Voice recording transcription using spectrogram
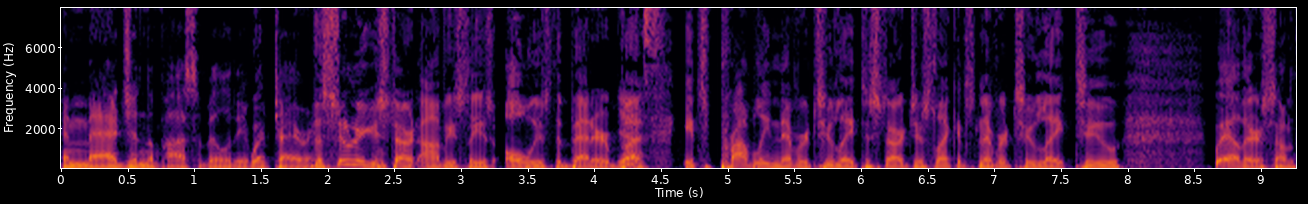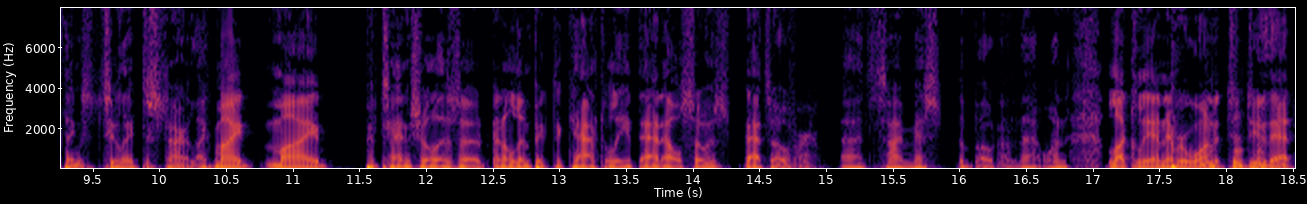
imagine the possibility of retiring. The sooner you start, obviously, is always the better. But Yes. it's probably never too late to start. Just like it's never too late to. Well, there are some things too late to start. Like my my potential as a, an Olympic decathlete, that also is that's over. That's I missed the boat on that one. Luckily, I never wanted to do that.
